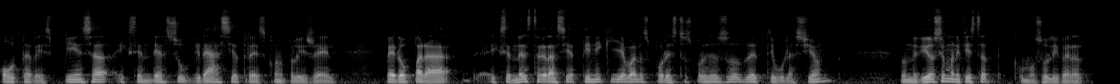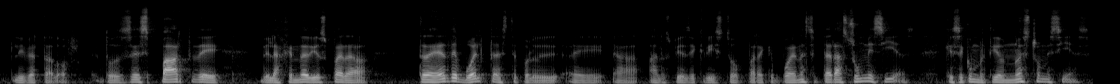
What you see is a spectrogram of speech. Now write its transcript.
otra vez, piensa extender su gracia otra vez con el pueblo de Israel, pero para extender esta gracia tiene que llevarlos por estos procesos de tribulación, donde Dios se manifiesta como su libertador. Entonces es parte de, de la agenda de Dios para traer de vuelta a este pueblo eh, a, los pies de Cristo para que puedan aceptar a su Mesías, que se ha convertido en nuestro Mesías.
